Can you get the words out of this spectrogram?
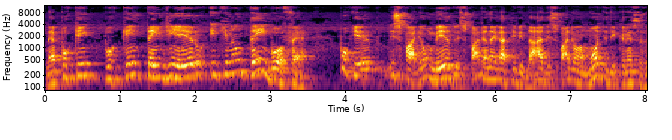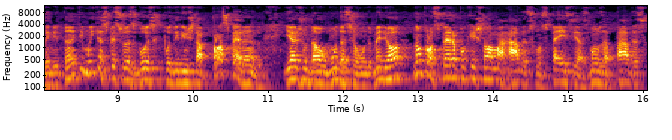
né, por, quem, por quem tem dinheiro e que não tem boa fé. Porque espalham medo, espalham negatividade, espalham um monte de crenças limitantes e muitas pessoas boas que poderiam estar prosperando e ajudar o mundo a ser um mundo melhor, não prosperam porque estão amarradas com os pés e as mãos atadas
